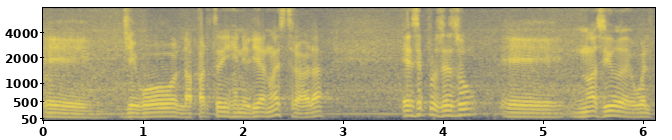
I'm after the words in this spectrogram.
eh, llegó la parte de ingeniería nuestra, ¿verdad? Ese proceso eh, no ha sido devuelto.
